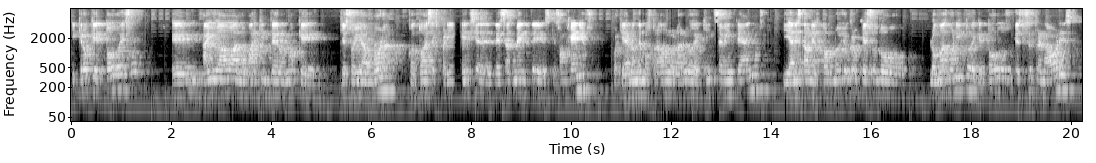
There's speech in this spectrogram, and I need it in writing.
y creo que todo eso eh, ha ayudado a Lomar Quintero, ¿no? que, que soy ahora con toda esa experiencia de, de, esas mentes que son genios, porque ya lo han demostrado a lo largo de 15, 20 años y han estado en el top. ¿no? Yo creo que eso es lo, lo más bonito de que todos esos entrenadores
